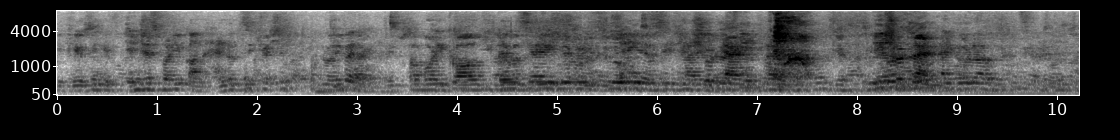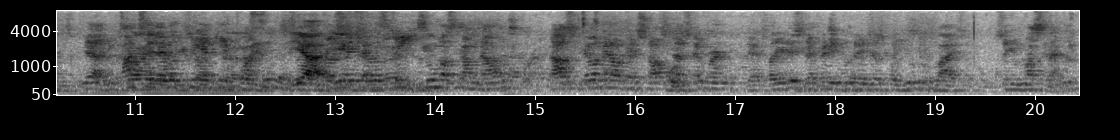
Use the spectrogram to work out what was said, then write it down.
If you think it's dangerous for you, can't handle the situation, No, if, if somebody calls level three, you should land. You should land. Yeah, you can't say level three and keep going. Yeah, If you say level three, you must come down, task may or may not get stopped, that's different, but it is definitely too dangerous for you to fly, so you must land.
